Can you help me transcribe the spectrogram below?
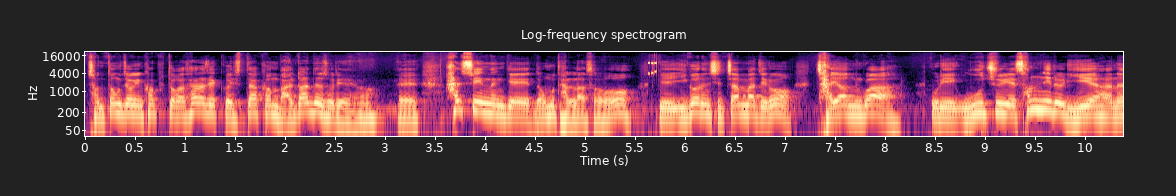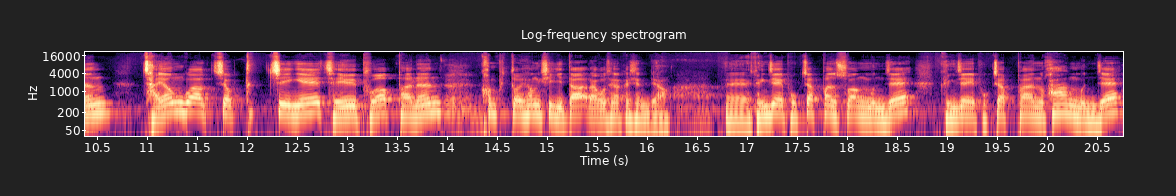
전통적인 컴퓨터가 사라질 것이다? 그건 말도 안 되는 소리예요. 예, 할 수 있는 게 너무 달라서 이- 이거는 진짜 한마디로 자연과 우리 우주의 섭리를 이해하는 자연과학적 특징에 제일 부합하는 네네. 컴퓨터 형식이다라고 생각하시면 돼요. 예, 굉장히 복잡한 수학 문제, 굉장히 복잡한 화학 문제,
